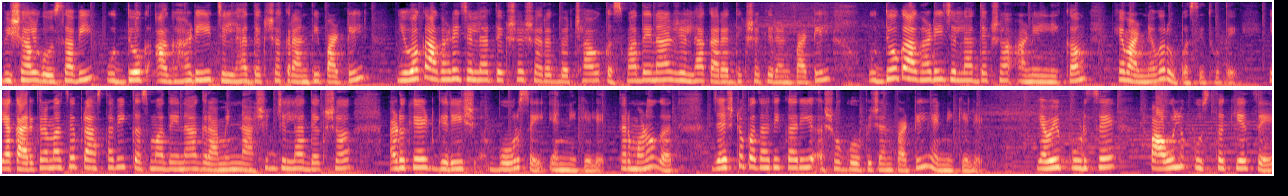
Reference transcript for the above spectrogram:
विशाल गोसावी उद्योग आघाडी जिल्हाध्यक्ष क्रांती पाटील युवक आघाडी जिल्हाध्यक्ष शरद बच्छाव कसमादेना जिल्हा कार्याध्यक्ष किरण पाटील उद्योग आघाडी जिल्हाध्यक्ष अनिल निकम हे मान्यवर उपस्थित होते. या कार्यक्रमाचे प्रास्ताविक कसमादेना ग्रामीण नाशिक जिल्हाध्यक्ष ॲडव्होकेट गिरीश बोरसे यांनी केले. तर मनोगत ज्येष्ठ पदाधिकारी अशोक गोपीचंद पाटील यांनी केले. यावेळी पुढचे पाऊल पुस्तकेचे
